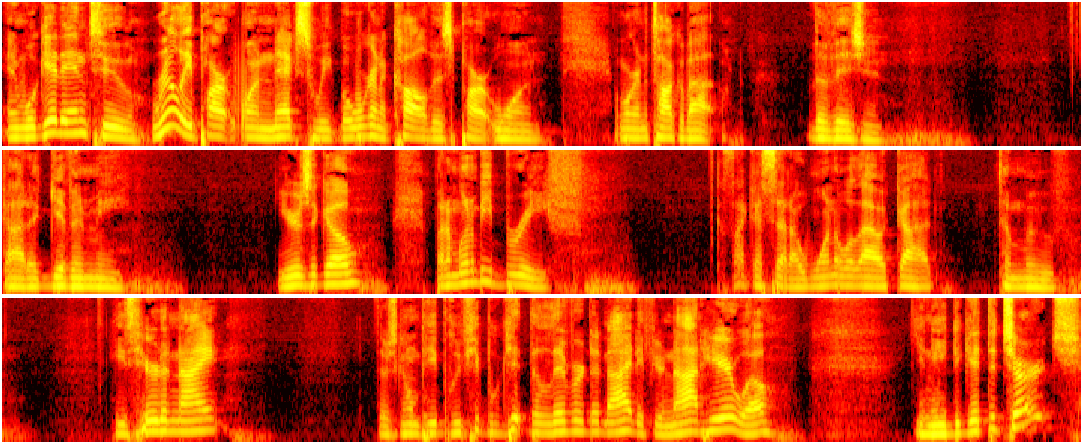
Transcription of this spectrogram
and we'll get into really part one next week, but we're going to call this part one. And we're going to talk about the vision God had given me years ago. But I'm going to be brief because, like I said, I want to allow God to move. He's here tonight. There's going to be people, get delivered tonight. If you're not here, well, you need to get to church.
